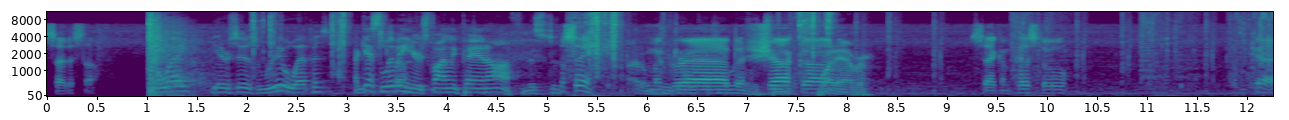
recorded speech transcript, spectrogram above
side of stuff. Away, get ourselves some real weapons. I guess living here is finally paying off. Mister, We'll see. I don't I'm gonna grab a shotgun. Whatever. Second pistol. Okay.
